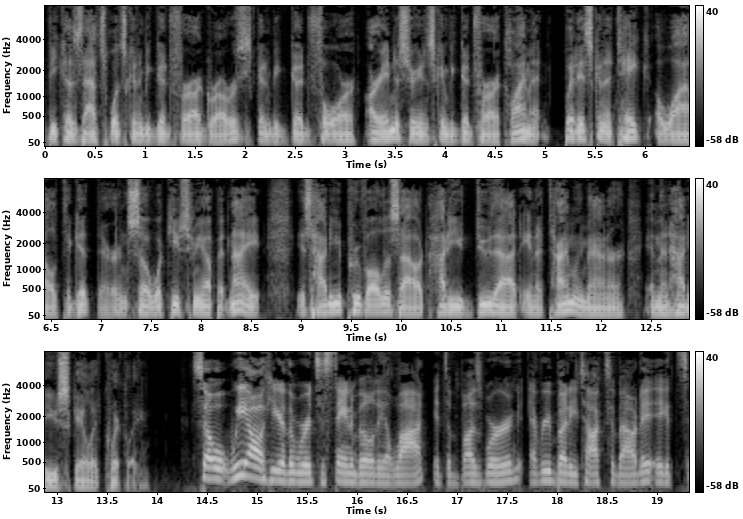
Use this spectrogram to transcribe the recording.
because that's what's going to be good for our growers. It's going to be good for our industry and it's going to be good for our climate. But it's going to take a while to get there. And so what keeps me up at night is how do you prove all this out? How do you do that in a timely manner? And then how do you scale it quickly? So we all hear the word sustainability a lot. It's a buzzword. Everybody talks about it. It's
